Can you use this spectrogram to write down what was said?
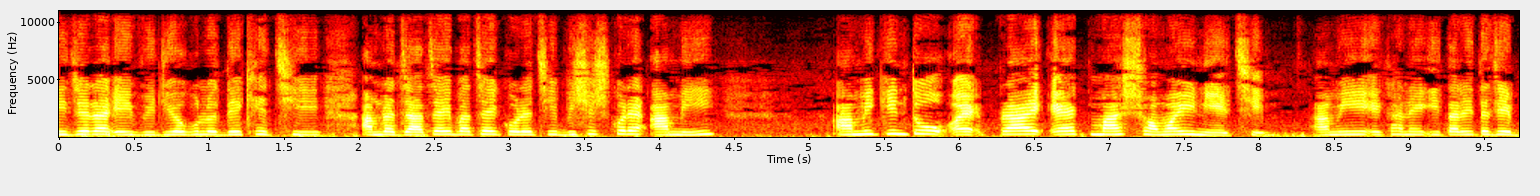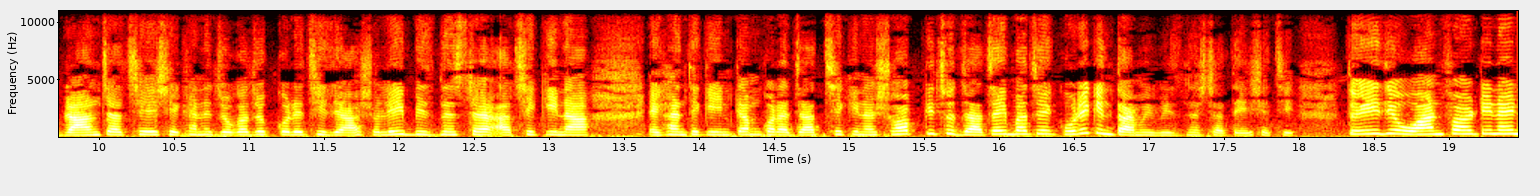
নিজেরা এই ভিডিওগুলো দেখেছি, আমরা যাচাই বাছাই করেছি। বিশেষ করে আমি আমি কিন্তু প্রায় এক মাস সময়ই নিয়েছি। আমি এখানে ইতালিতে যে ব্রাঞ্চ আছে, সেখানে যোগাযোগ করেছি যে আসলেই বিজনেসটা আছে কিনা, এখান থেকে ইনকাম করা যাচ্ছে কিনা, সবকিছু যাচাই বাছাই করে কিন্তু আমি বিজনেসটাতে এসেছি। তো এই যে ওয়ান ফর্টি নাইন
